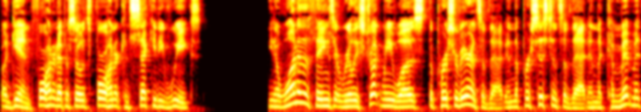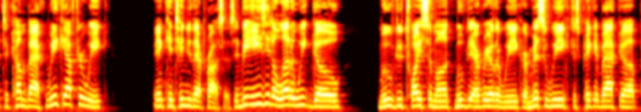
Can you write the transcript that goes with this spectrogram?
again, 400 episodes, 400 consecutive weeks, you know, one of the things that really struck me was the perseverance of that and the persistence of that and the commitment to come back week after week and continue that process. It'd be easy to let a week go move to twice a month, move to every other week, or miss a week, just pick it back up.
